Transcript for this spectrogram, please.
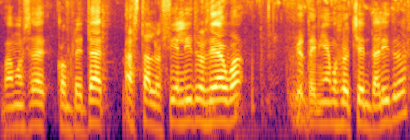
vamos a completar hasta los 100 litros de agua, que teníamos 80 litros.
